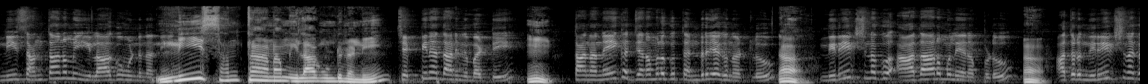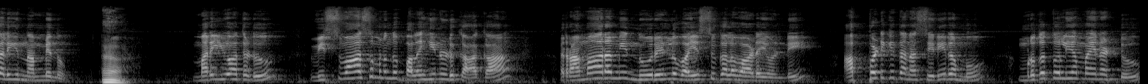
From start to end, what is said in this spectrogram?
నీ సంతానము ఇలాగు ఉండునని నీ సంతానం ఇలాగ ఉండునని చెప్పిన దానిని బట్టి తాను అనేక జనములకు తండ్రి అగునట్లు నిరీక్షణకు ఆధారము లేనప్పుడు అతడు నిరీక్షణ కలిగి నమ్మెను. మరియు అతడు విశ్వాసమునందు బలహీనుడు కాక రమారమి నూరేళ్ళు వయస్సు గలవాడై ఉండి అప్పటికి తన శరీరము మృతతుల్యమైనట్టు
